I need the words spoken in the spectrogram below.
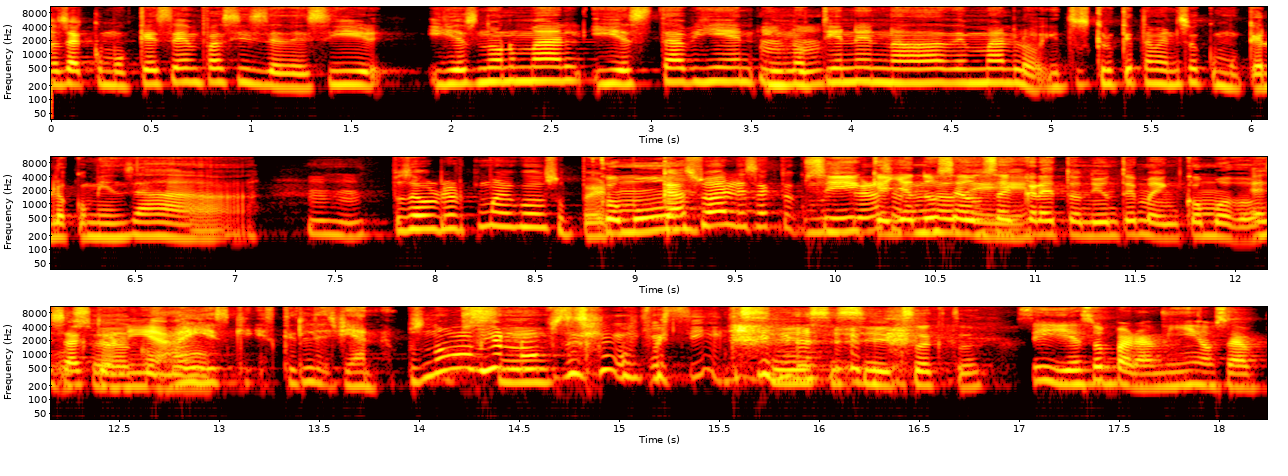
O sea, como que ese énfasis de decir, y es normal, y está bien, y no tiene nada de malo. Y entonces creo que también eso como que lo comienza a pues a volver como algo súper casual, exacto. Como si Sí, que ya no sea un de- secreto ni un tema incómodo. o Exacto, sea, ni, como- ay, es que, es que es lesbiana. Pues no, obvio Sí. no, pues es como, pues sí. Sí, sí, sí, exacto. Sí, y eso para mí, o sea,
